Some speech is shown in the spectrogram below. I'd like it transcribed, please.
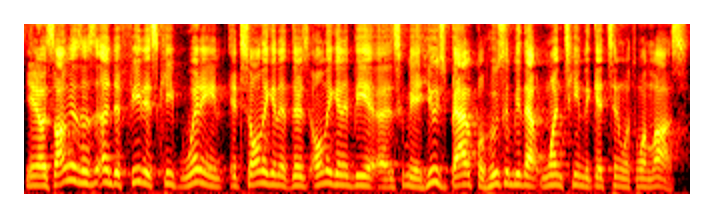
You know, as long as those undefeateds keep winning, it's only gonna. There's only gonna be a, it's gonna be a huge battle who's gonna be that one team that gets in with one loss.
